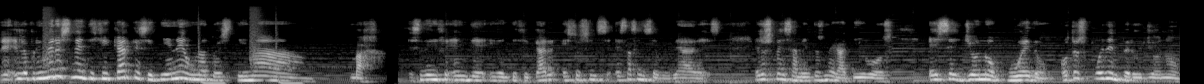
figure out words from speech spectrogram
Eh, lo primero es identificar que se tiene una autoestima baja. Es identificar esas inseguridades, esos pensamientos negativos, ese yo no puedo. Otros pueden, pero yo no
